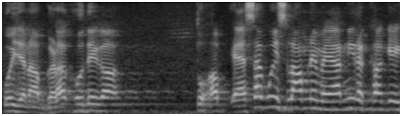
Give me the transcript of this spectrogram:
कोई जनाब गड़ा खोदेगा। तो अब ऐसा कोई इस्लाम ने मैार नहीं रखा कि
